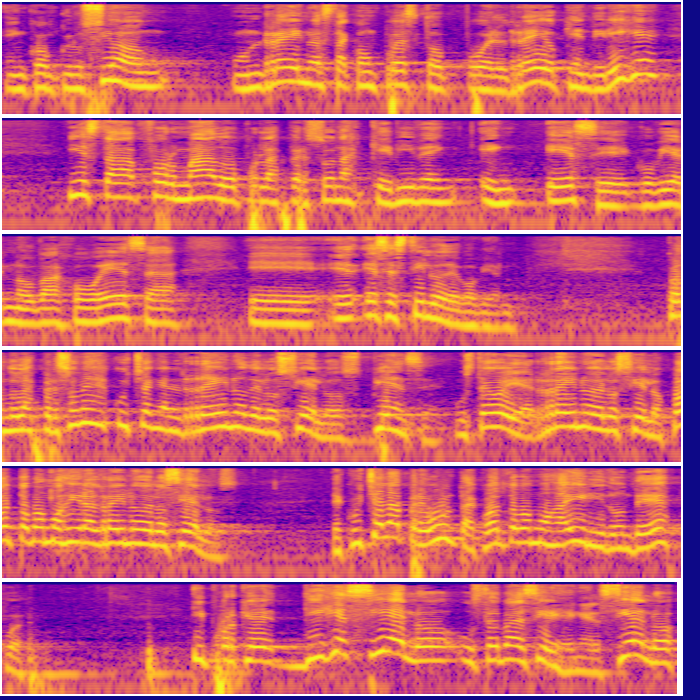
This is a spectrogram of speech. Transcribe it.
en conclusión, un reino está compuesto por el rey o quien dirige y está formado por las personas que viven en ese gobierno, bajo esa, eh, e-, ese estilo de gobierno. Cuando las personas escuchan el reino de los cielos, piense, usted oye, reino de los cielos, ¿cuánto vamos a ir al reino de los cielos? Escucha la pregunta, ¿cuánto vamos a ir y dónde es pues? Y porque dije cielo, usted va a decir, en el cielo,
